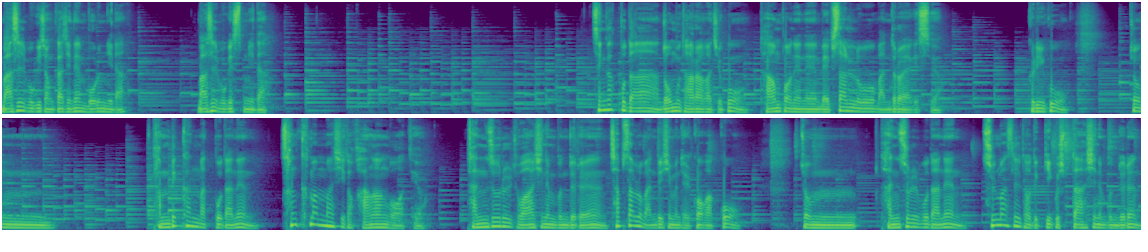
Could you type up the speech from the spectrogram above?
맛을 보기 전까지는 모릅니다. 맛을 보겠습니다. 생각보다 너무 달아가지고 다음번에는 맵쌀로 만들어야겠어요. 그리고 좀 담백한 맛보다는 상큼한 맛이 더 강한 것 같아요. 단술을 좋아하시는 분들은 찹쌀로 만드시면 될 것 같고 좀 단술보다는 술 맛을 더 느끼고 싶다 하시는 분들은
